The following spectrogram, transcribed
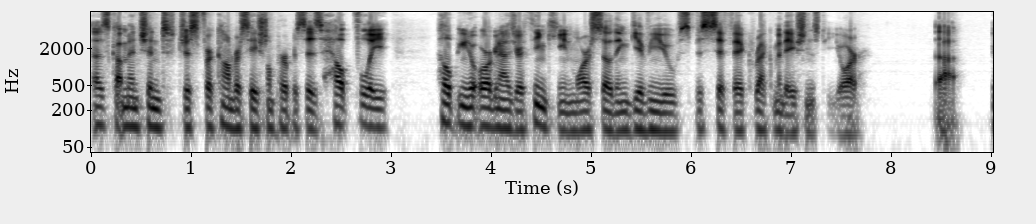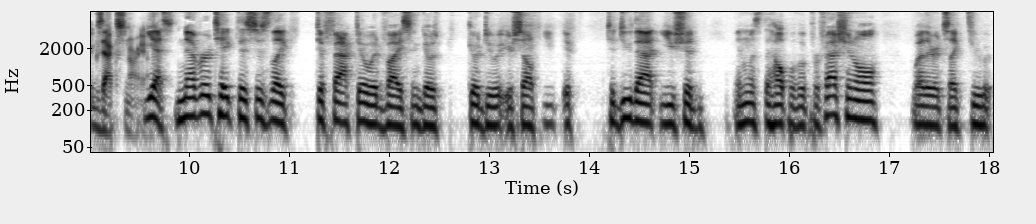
as Scott mentioned, just for conversational purposes, helpfully helping you to organize your thinking more so than giving you specific recommendations to your uh, exact scenario. Yes, never take this as like de facto advice and go go do it yourself. You, if to do that, you should enlist the help of a professional, whether it's like through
